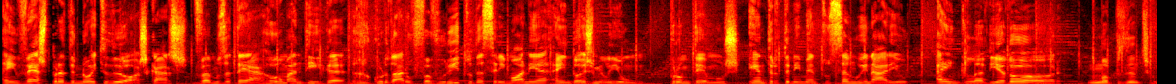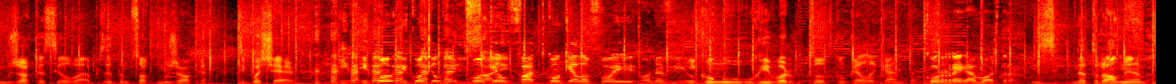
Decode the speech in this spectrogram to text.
Em véspera de noite de Oscars, vamos até à Roma Antiga recordar o favorito da cerimónia em 2001. Prometemos entretenimento sanguinário em Gladiador. Não me apresentes como Joca Silva, apresenta-me só como Joca, tipo a Cher. E, e com, e com aquele, com aquele fato com que ela foi ao navio, E com o, o reverb todo com que ela canta. com o rega à mostra. Isso, naturalmente.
